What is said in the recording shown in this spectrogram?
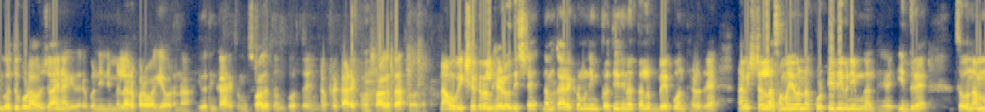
ಇವತ್ತು ಕೂಡ ಅವ್ರು ಜಾಯ್ನ್ ಆಗಿದ್ದಾರೆ. ಬನ್ನಿ, ನಿಮ್ಮೆಲ್ಲರ ಪರವಾಗಿ ಅವರನ್ನ ಇವತ್ತಿನ ಕಾರ್ಯಕ್ರಮಕ್ಕೆ ಸ್ವಾಗತ ಕೋರ್ತಾ ಇದ್ದೀನಿ. ಡಾಕ್ಟರ್ ಕಾರ್ಯಕ್ರಮ ಸ್ವಾಗತ. ನಾವು ವೀಕ್ಷಕರಲ್ಲಿ ಹೇಳೋದಿಷ್ಟೇ, ನಮ್ಮ ಕಾರ್ಯಕ್ರಮ ನಿಮ್ ಪ್ರತಿದಿನ ತಲುಪಬೇಕು ಅಂತ ಹೇಳಿದ್ರೆ, ನಾವು ಇಷ್ಟೆಲ್ಲ ಸಮಯವನ್ನ ಕೊಟ್ಟಿದ್ದೀವಿ ನಿಮ್ಗೆ ಅಂತ ಇದ್ರೆ ಸೊ ನಮ್ಮ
